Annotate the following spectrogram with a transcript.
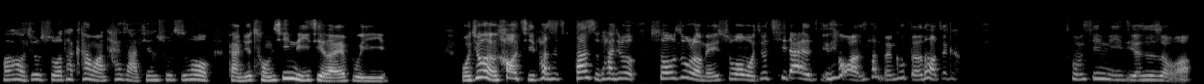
黄老就说他看完《太傻天书》之后，感觉重新理解了 F 一。我就很好奇，他是当时他就收住了没说，我就期待着今天晚上能够得到这个重新理解是什么。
